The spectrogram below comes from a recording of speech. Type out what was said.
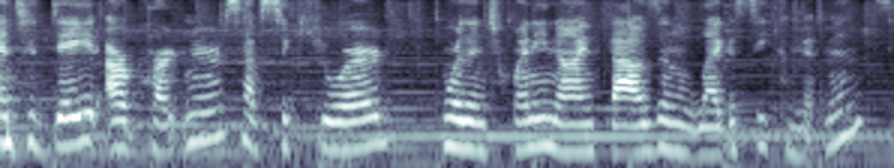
And to date, our partners have secured more than 29,000 legacy commitments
